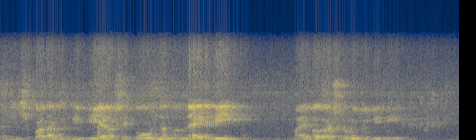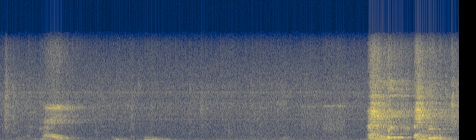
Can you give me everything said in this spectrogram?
Radice quadrata di B alla seconda non è B, ma è il valore assoluto di B. Ok?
